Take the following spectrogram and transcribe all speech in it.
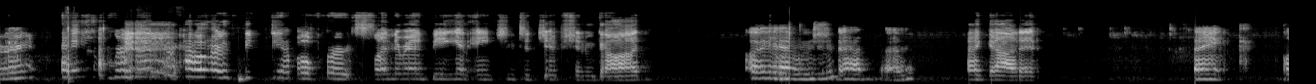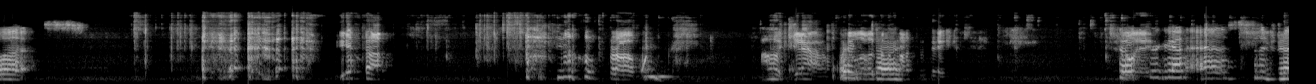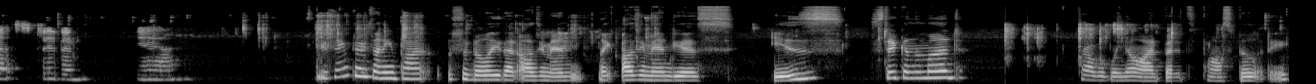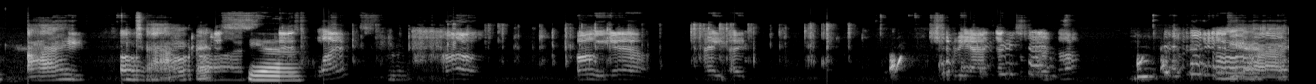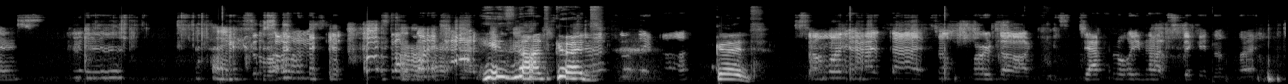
right? Hey, remember how our theory for Slenderman being an ancient Egyptian god? Oh yeah, we should add that. I got it. Thank. Let's. yeah. no problem. Oh yeah, Wait, reload the sorry. fucking page. Don't forget as suggested and yeah. Do you think there's any possibility that Ozyman, like Ozymandias, is stick in the mud? Probably not, but it's a possibility. I Oh Doubt it. Yeah. Is what? Oh. Oh yeah. I I should we add that to the Oh, Yeah. nice. Thanks. Thanks. Someone, someone add He's not good. Good. Someone add that Dog. He's definitely not sticking in the.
